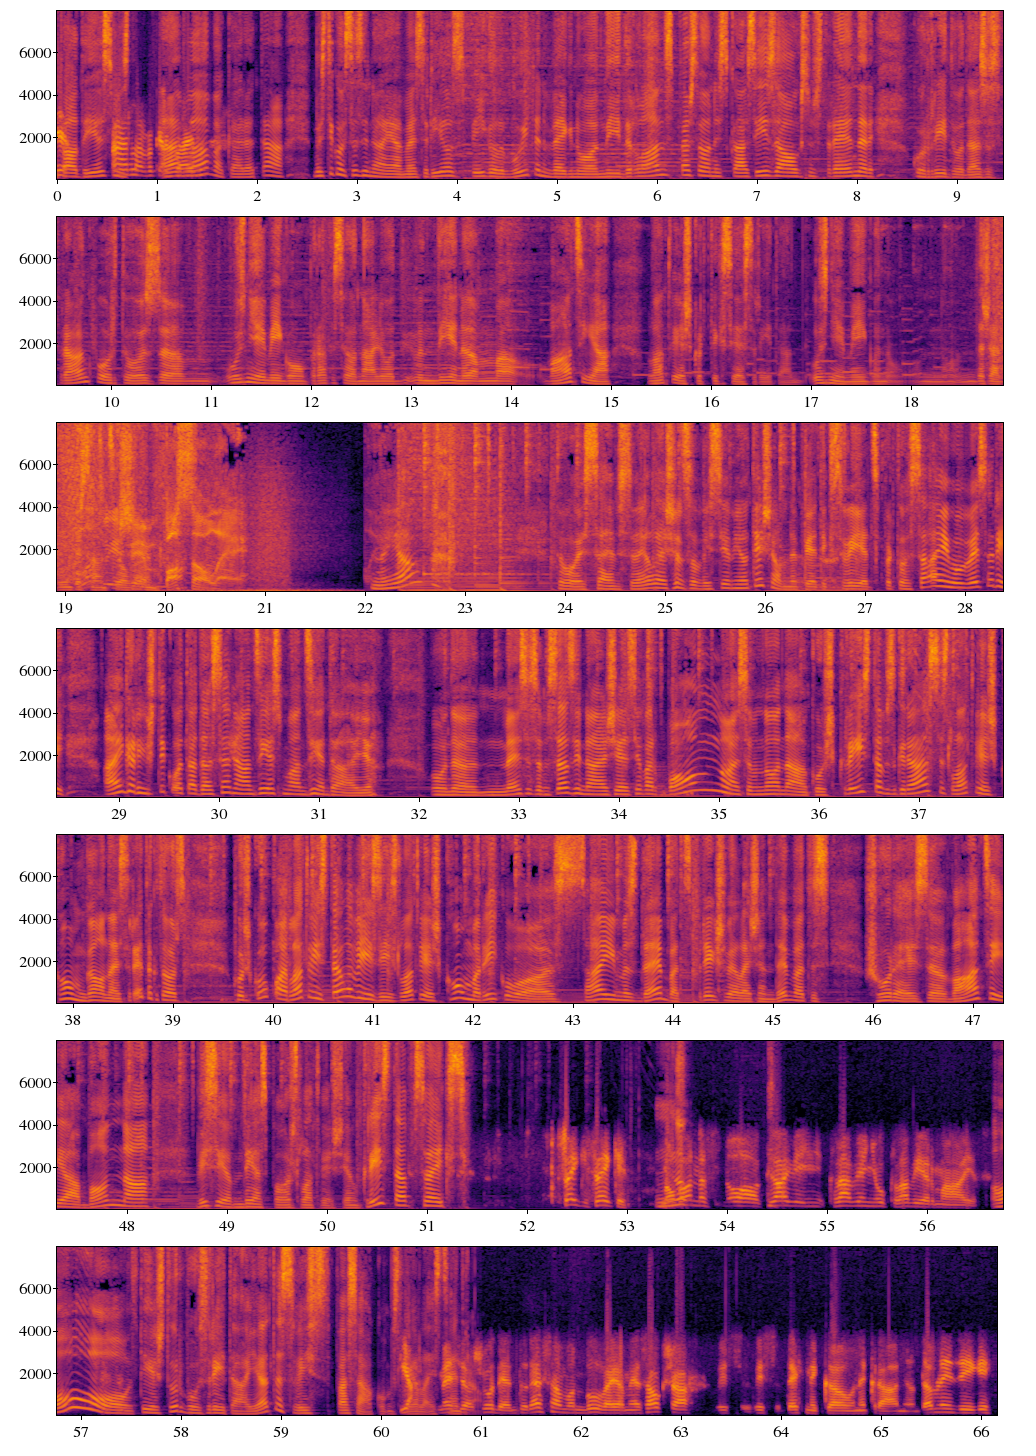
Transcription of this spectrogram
Paldies. Ar labvakar. Ar labvakar, tā. Mēs tikko sazinājāmies ar Ilzi Spīgali Buitenveigu no Nīderlandes personiskās izaugsmas treneri, kur rītodās uz Frankfurtu uz um, uzņēmīgo un profesionāļo dienu um, Vācijā. Latvieši, kur tiksies arī tādi uzņēmīgi un, un, un dažādi interesanti cilvēki. Pasaulē! Nu jā. Tuvojas saimnes vēlēšanas, un visiem jau tiešām nepietiks vietas par to saimu. Mēs arī Aigariņš tikko tādā senā dziesmā dziedāja. Un, uh, mēs esam sazinājušies jau ar Bonu, esam nonākuši Kristaps Grāsis, Latviešu komu galvenais redaktors, kurš kopā ar Latvijas televīzijas Latviešu komu rīko saimas debatas, priekšvēlēšana debatas šoreiz Vācijā, Bonnā, visiem diasporas latviešiem. Kristaps, sveiks! Sveiki, sveiki! No nu, manas no klaviņu, klaviņu klavieru mājas. O, tieši tur būs rītā, ja tas viss pasākums Jā, lielais mēs centrā. jau šodien tur esam un būvējamies augšā, visa vis tehnika un ekrāni un tam līdzīgi.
